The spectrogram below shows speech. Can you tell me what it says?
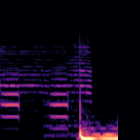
Thank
